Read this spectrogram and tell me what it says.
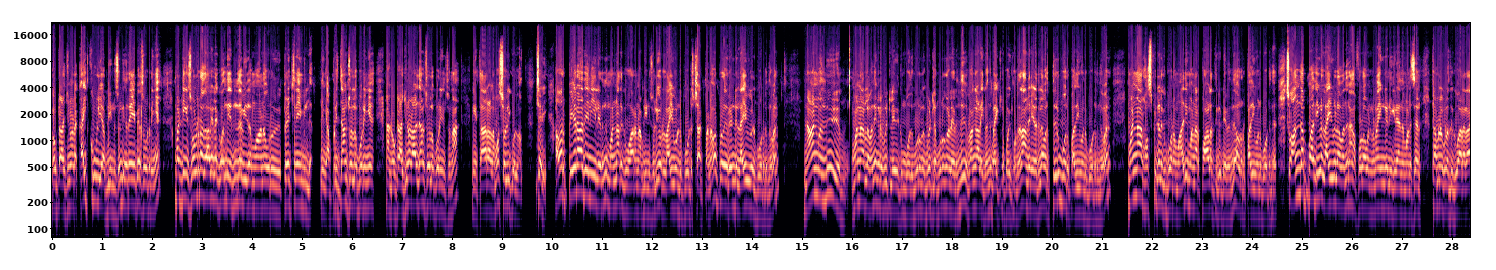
டாக்டர் அர்ஜுனோட கைக்கூலி அப்படின்னு சொல்லி நிறைய பேர் சொல்றீங்க. பட் நீங்க சொல்றதால எனக்கு வந்து எந்த விதமான ஒரு பிரச்சனையும் இல்லை. நீங்க அப்படித்தான் சொல்ல போறீங்க. நான் டாக்டர் அர்ஜுனோட ஆள் தான் சொல்ல போறீங்கன்னு சொன்னா நீங்க தாராளமா சொல்லிக்கொள்ளலாம். சரி அவர் பேராதேனியிலிருந்து மன்னாருக்கு வாரன் அப்படின்னு சொல்லி ஒரு லைவ் ஒன்று போட்டு ஸ்டார்ட் பண்ணவர். அப்புறம் ரெண்டு லைவ்கள் போட்டிருந்தவர். நான் வந்து மன்னாரில் வந்து எங்கள் வீட்டில் இருக்கும்போது முருங்க வீட்டில் முருங்கல்ல இருந்து வங்காளைக்கு வந்து பைக்கில் போய் கொண்டு அந்த நேரத்தில் அவர் திரும்ப ஒரு பதிவு ஒன்று போட்டிருந்தவர். மன்னார் ஹாஸ்பிட்டலுக்கு போகிற மாதிரி மன்னார் பாலத்துக்கிட்டே இருந்து அவர் ஒரு பதிவு ஒன்று போட்டிருந்தார். ஸோ அந்த பதிவை லைவில் வந்து நாங்கள் ஃபாலோ பண்ணிக்கணும் எங்கே நிற்கிற அந்த மனுஷன்? தமிழகத்துக்கு வராரா?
